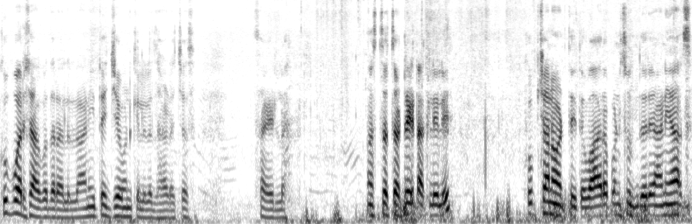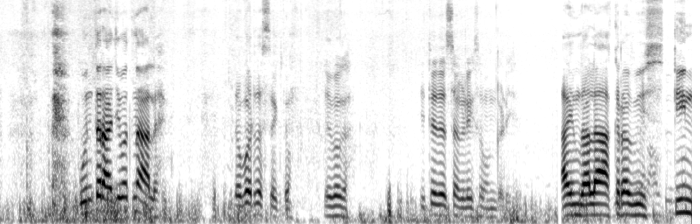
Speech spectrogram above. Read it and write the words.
खूप वर्ष अगोदर आलेलो आणि इथेच जेवण केलेलं झाडाच्या साईडला. मस्त चटई टाकलेली. खूप छान वाटतं इथे. वारं पण सुंदर आहे आणि आज ऊन तर अजिबात नाही आलं आहे जबरदस्त एकदम. हे बघा. इथेच आहे सगळी सवंगडी. टाईम झाला अकरा वीस. तीन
